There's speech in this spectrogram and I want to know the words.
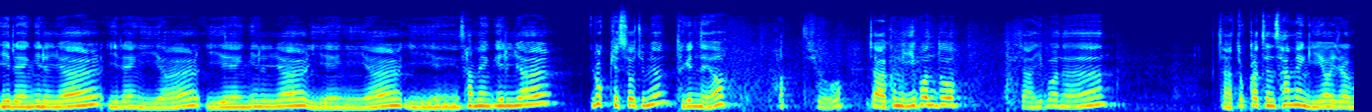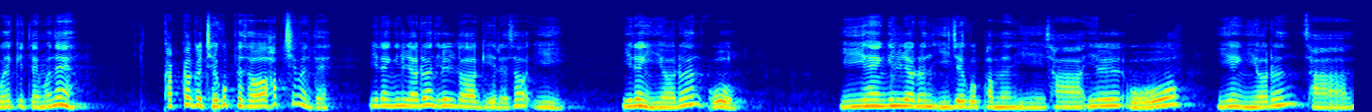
1행 1열, 1행 2열, 2행 1열, 2행 2열, 2행 3행 1열 이렇게 써주면 되겠네요. 하트. 자, 그럼 2번도 자, 2번은 자, 똑같은 3행 2열이라고 했기 때문에 각각을 제곱해서 합치면 돼. 1행 1열은 1 더하기 1에서 2. 1행 2열은 5. 2행 1열은 2제곱하면 2, 4, 1, 5. 2행 2열은 4,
